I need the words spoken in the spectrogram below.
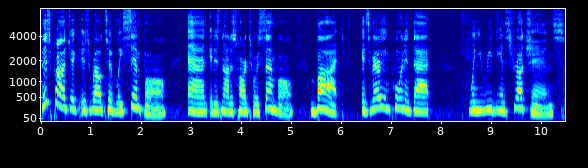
This project is relatively simple, and it is not as hard to assemble, but it's very important that when you read the instructions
